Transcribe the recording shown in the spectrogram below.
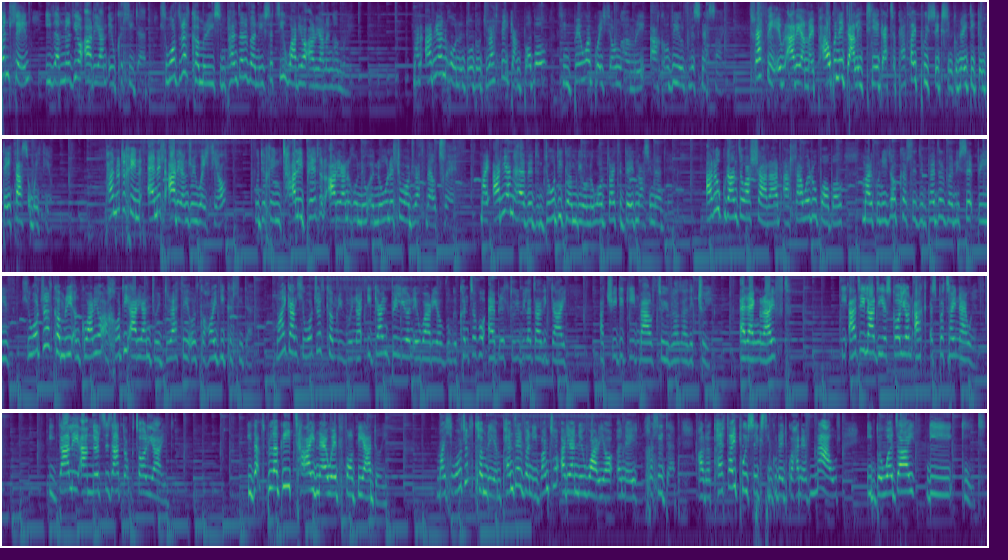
Cynllun i ddefnyddio arian yw cyllideb. Llywodraeth Cymru sy'n penderfynu sut i wario arian yng Nghymru. Mae'r arian hwn yn dod o dreffu gan bobl sy'n byw a gweithio yng Nghymru ac oddi wrth fusnesau. Treffu yw'r arian mae pawb yn ei dalu tuag at y pethau pwysig sy'n gwneud i gymdeithas o weithio. Pan rydych chi'n ennill arian drwy weithio, rydych chi'n talu peth o'r arian hwnnw yn ôl y Llywodraeth fel treth. Mae arian hefyd yn dod i Gymru o Lywodraeth y Deyrnas Unedig. Ar o gwrando a siarad a llawer o bobl, mae'r gweinidog cyllid yn penderfynu sut bydd Llywodraeth Cymru yn gwario a chodi arian drwy drethu wrth gyhoeddi cyllideb. Mae gan Llywodraeth Cymru fwy na 20 biliwn i'w wario fwng y cyntaf o ebryll 2022 a 31 mawrth 2023. Er enghraifft, i adeiladu ysgolion ac ysbytau newydd i dalu am nyrsys a doctoriaid. I ddatblygu tai newydd ffoddiadwy. Mae Llywodraeth Cymru yn penderfynu faint o arian i'w wario yn ei chyllideb ar y pethau pwysig sy'n gwneud gwahaniaeth mawr i'n bywydau ni gyd.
